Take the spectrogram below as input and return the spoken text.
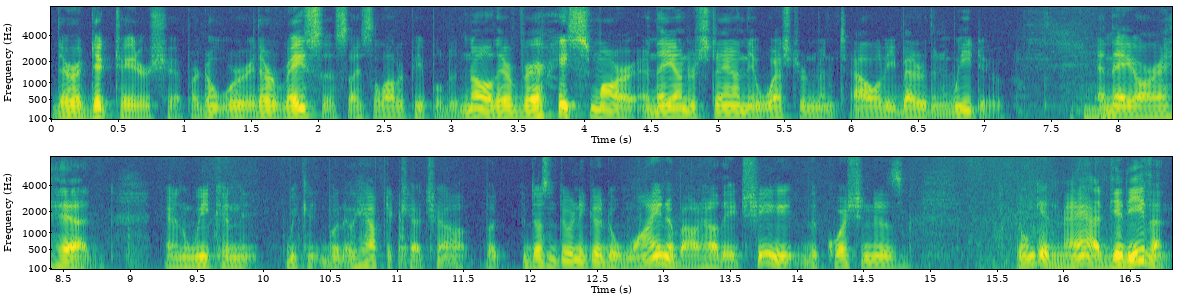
They're a dictatorship, or don't worry, they're racist, as a lot of people do. No, they're very smart, and they understand the Western mentality better than we do. And they are ahead. And we can, we can, but we have to catch up. But it doesn't do any good to whine about how they cheat. The question is, don't get mad, get even.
